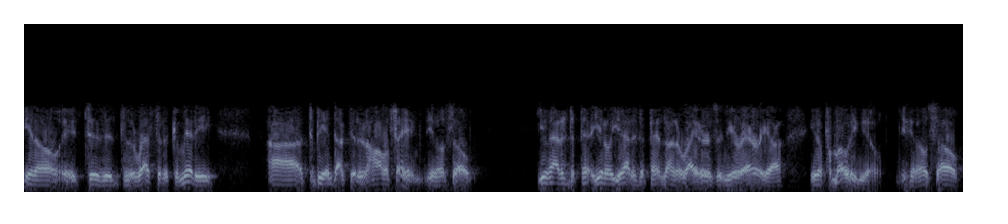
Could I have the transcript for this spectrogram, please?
You know, to the to the rest of the committee uh, to be inducted in the Hall of Fame. You know, so you had to depend, you know, you had to depend on the writers in your area, you know, promoting you, you know. So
